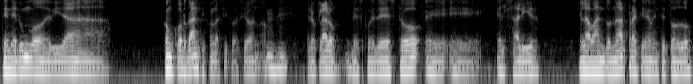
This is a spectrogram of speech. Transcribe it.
tener un modo de vida concordante con la situación, ¿no? Pero claro, después de esto, eh, eh, el salir, el abandonar prácticamente todo,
